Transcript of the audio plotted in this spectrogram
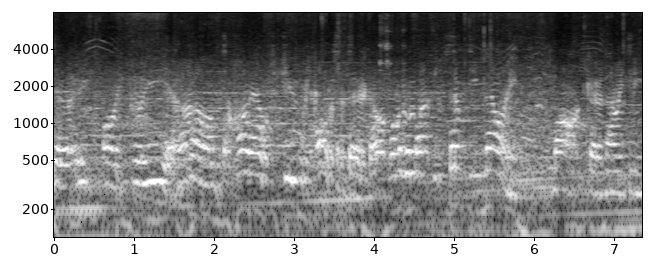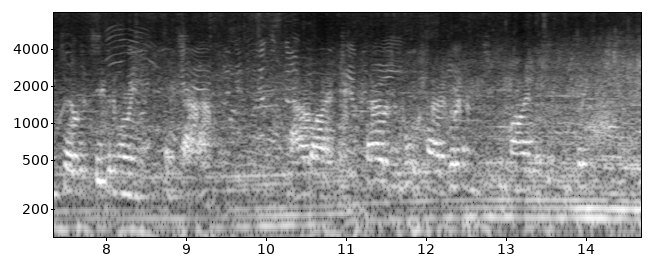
8.3 and unarmed high altitude reconnaissance aircraft, one of about the 79 Mark uh, 19 built at Supermarine in South Powered by a 2,000 horsepower Griffon 65 or 66.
